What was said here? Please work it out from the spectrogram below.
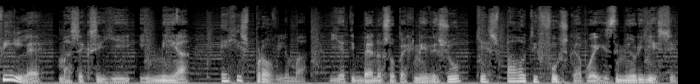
Φίλε, μας εξηγεί η μία, έχεις πρόβλημα γιατί μπαίνω στο παιχνίδι σου και σπάω τη φούσκα που έχεις δημιουργήσει.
